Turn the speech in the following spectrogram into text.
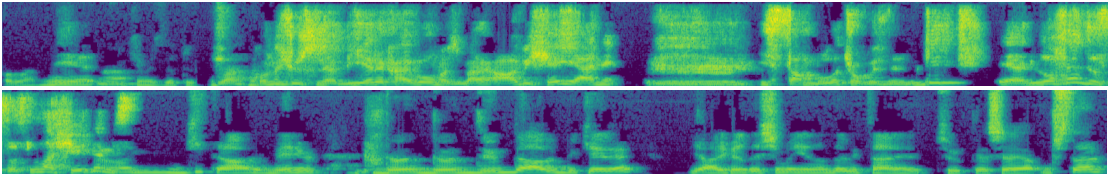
falan. Niye? Ha. İkimiz de Türk. Lan konuşursun ya bir yere kaybolmasın. Ben, abi şey yani İstanbul'a çok özledim. Git. Yani Los Angeles'tasın lan şeyde misin? Ay, Git abi. Benim dö- döndüğümde abi bir kere bir arkadaşımın yanında bir tane Türk'le şey yapmışlar.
